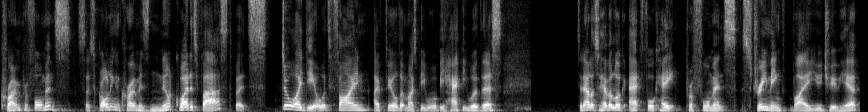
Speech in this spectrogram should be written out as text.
Chrome performance. So scrolling in Chrome is not quite as fast, but still ideal. It's fine. I feel that most people will be happy with this. So now let's have a look at 4K performance streaming via YouTube here.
